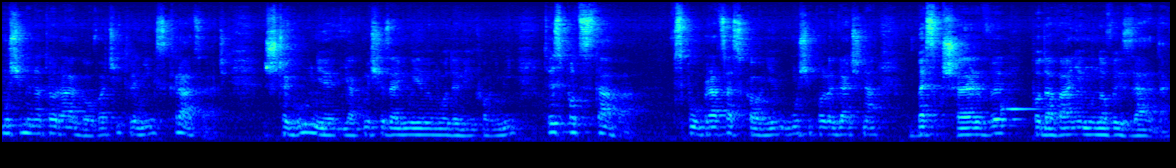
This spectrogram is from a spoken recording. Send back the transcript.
musimy na to reagować i trening skracać. Szczególnie jak my się zajmujemy młodymi końmi, to jest podstawa. Współpraca z koniem musi polegać na bez przerwy podawaniu mu nowych zadań.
